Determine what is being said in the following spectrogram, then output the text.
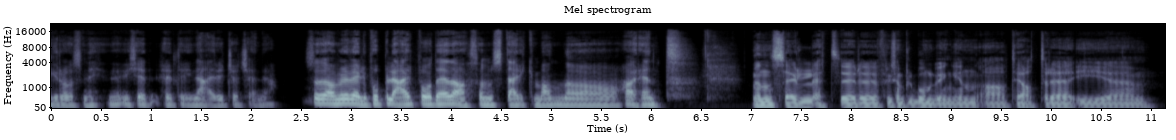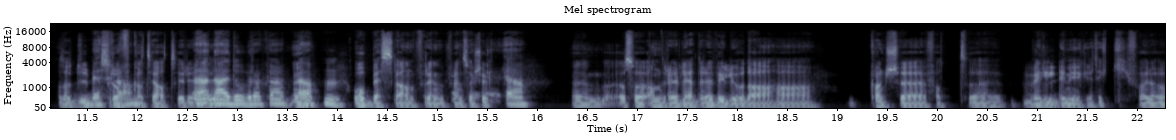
Grozny. Kjeltringene er i Tsjetsjenia. Så han ble veldig populær på det, da, som sterk mann og hardhendt. Men selv etter f.eks. bombingen av teatret i eh, altså Dubrovka teater ja, Nei, Dubrovka, Ja. Mm, og Beslan, for en, for en saks skyld. ja. Um, altså Andre ledere ville jo da ha kanskje fått uh, veldig mye kritikk for å,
